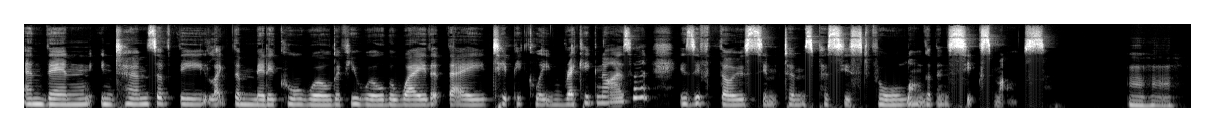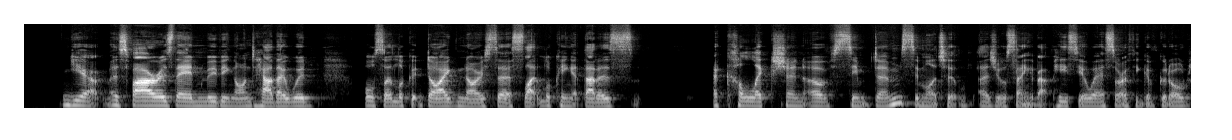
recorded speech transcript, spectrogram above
And then in terms of the like the medical world, if you will, the way that they typically recognize it is if those symptoms persist for longer than six months. Mm-hmm. Yeah, as far as then moving on to how they would also look at diagnosis, like looking at that as a collection of symptoms, similar to as you were saying about PCOS, or I think of good old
